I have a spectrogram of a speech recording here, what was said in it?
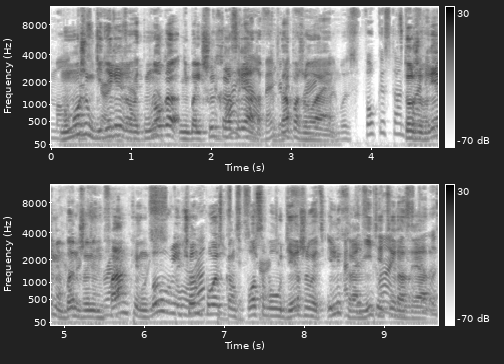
Мы можем генерировать много небольших разрядов, когда пожелаем. В то же время Бенджамин Франклин был увлечен поиском способа удерживать или хранить эти разряды.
